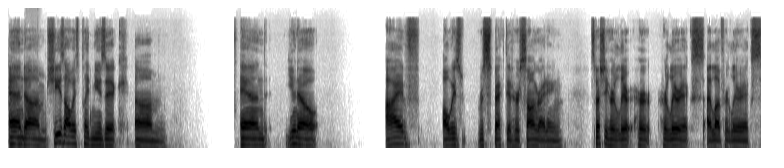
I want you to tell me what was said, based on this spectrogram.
And um, she's always played music. Um, and you know, I've always respected her songwriting, especially her lyr- her her lyrics. I love her lyrics.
